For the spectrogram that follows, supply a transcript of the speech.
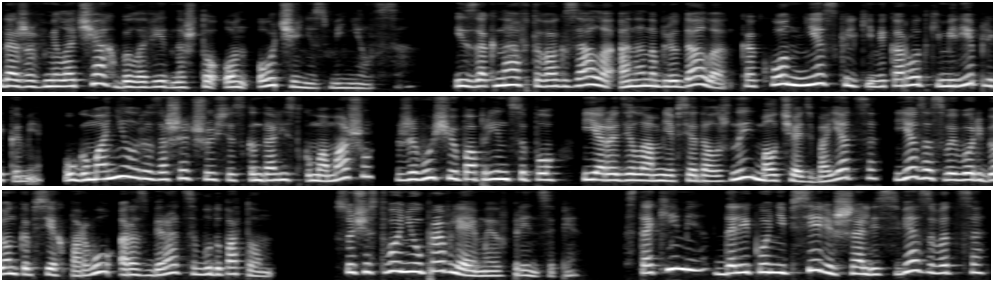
Даже в мелочах было видно, что он очень изменился. Из окна автовокзала она наблюдала, как он несколькими короткими репликами угомонил разошедшуюся скандалистку мамашу, живущую по принципу «я родила, мне все должны, молчать бояться, я за своего ребенка всех порву, а разбираться буду потом». Существо неуправляемое в принципе. С такими далеко не все решались связываться,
